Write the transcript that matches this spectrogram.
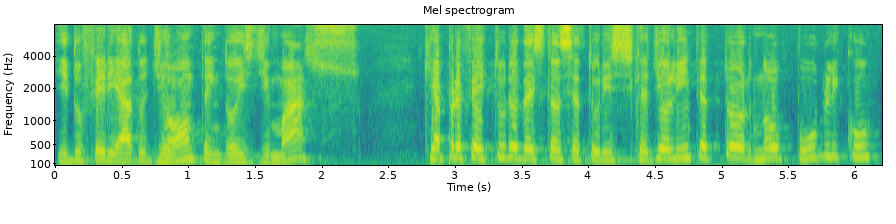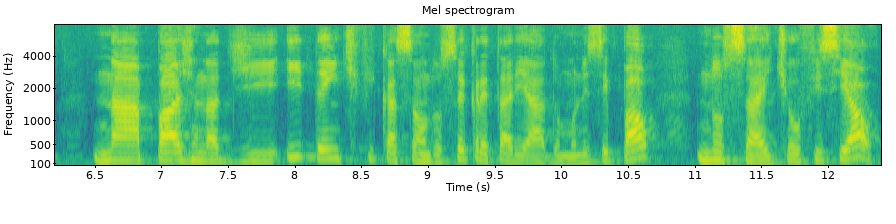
e do feriado de ontem, 2 de março, que a Prefeitura da Estância Turística de Olímpia tornou público na página de identificação do Secretariado Municipal, no site oficial,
